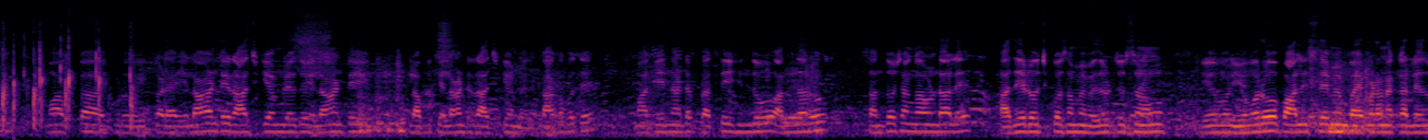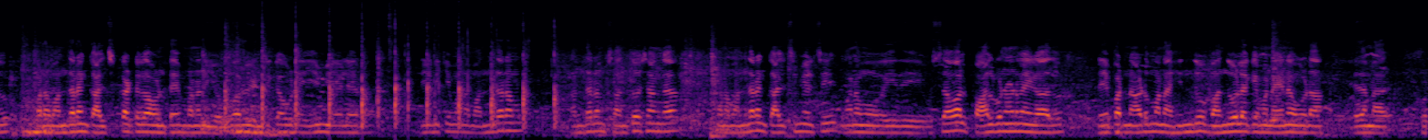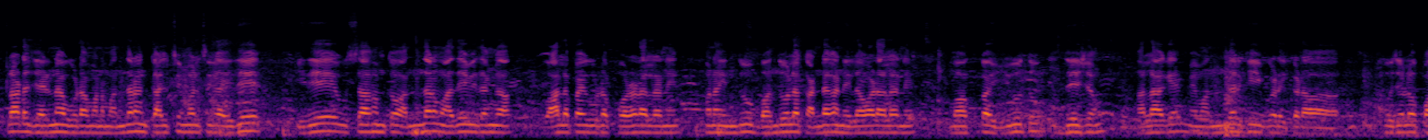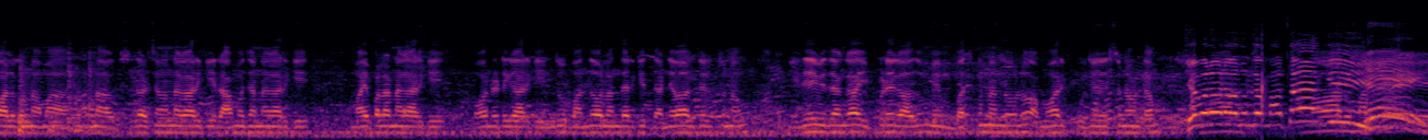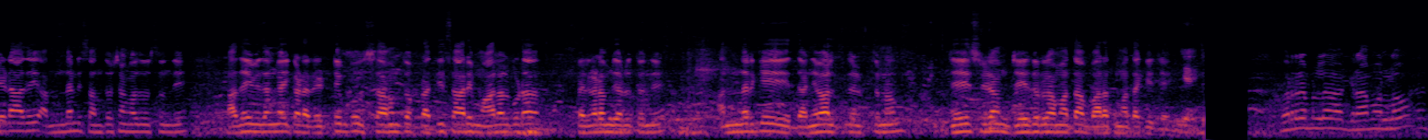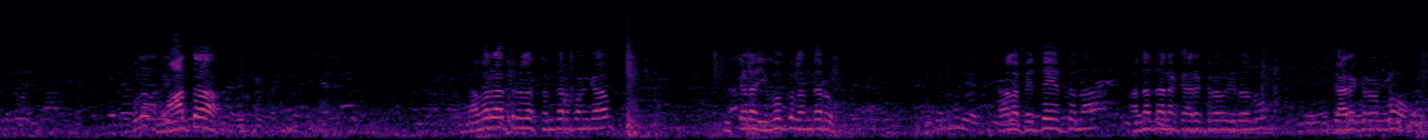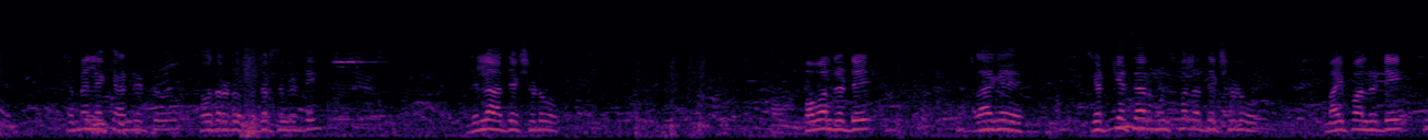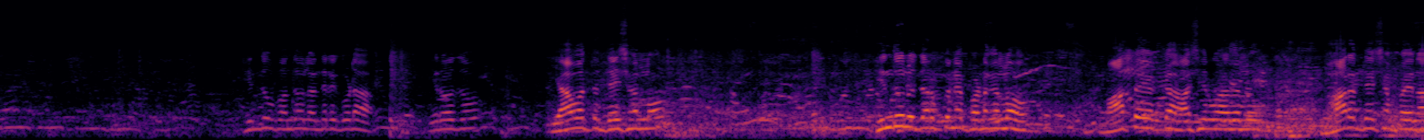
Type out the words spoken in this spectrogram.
మా యొక్క ఇప్పుడు ఇక్కడ ఎలాంటి రాజకీయం లేదు ఎలాంటి క్లబ్కి ఎలాంటి రాజకీయం లేదు. కాకపోతే మాకేంటంటే ప్రతి హిందువు అందరూ సంతోషంగా ఉండాలి. అదే రోజు కోసం మేము ఎదురు చూస్తున్నాము. ఎవరో పాలిస్తే మేము భయపడనక్కర్లేదు. మనం అందరం కలిసికట్టుగా ఉంటే మనల్ని ఎవరు ఇంటికి కూడా ఏం చేయలేరు దీనికి మనం అందరం అందరం సంతోషంగా మనం అందరం కలిసిమెలిసి మనము ఇది ఉత్సవాలు పాల్గొనడమే కాదు రేపటి నాడు మన హిందూ బంధువులకి ఏమైనా అయినా కూడా ఏదైనా కొట్లాట జరిగినా కూడా మనం అందరం కలిసిమెలిసిగా ఇదే ఇదే ఉత్సాహంతో అందరం అదే విధంగా వాళ్ళపై కూడా పోరాడాలని మన హిందూ బంధువులకు అండగా నిలబడాలని మా యొక్క యూత్ ఉద్దేశం. అలాగే మేమందరికీ ఇక్కడ ఇక్కడ పూజలో పాల్గొన్న మా అన్న సుదర్శన్ అన్న గారికి రామోజన్న గారికి మైపల్ గారికి పవన్ రెడ్డి గారికి హిందూ బంధువులందరికీ ధన్యవాదాలు తెలుపుతున్నాం. ఇదే విధంగా ఇప్పుడే కాదు మేము బతుకున్న రోజులు అమ్మవారికి పూజ చేస్తూనే ఉంటాం. ఏడాది అందరినీ సంతోషంగా చూస్తుంది. అదే విధంగా ఇక్కడ రెట్టింపు ఉత్సాహంతో ప్రతిసారి మాలలు కూడా పెరగడం జరుగుతుంది. అందరికీ ధన్యవాదాలు తెలుపుతున్నాం. జై శ్రీరామ్ జై దుర్గామాత భారత్ మాతకి జై. కొర్రెంల గ్రామంలో మాత నవరాత్రుల సందర్భంగా ఇక్కడ యువకులందరూ చాలా పెద్ద ఎత్తున అన్నదాన కార్యక్రమం ఈరోజు. ఈ కార్యక్రమంలో ఎమ్మెల్యే క్యాండిడేట్ సోదరుడు సుదర్శన్ రెడ్డి జిల్లా అధ్యక్షుడు పవన్ రెడ్డి అలాగే జడ్కేసార్ మున్సిపల్ అధ్యక్షుడు మైపాల్ రెడ్డి. హిందూ బంధువులందరికీ కూడా ఈరోజు యావత్ దేశంలో హిందువులు జరుపుకునే పండుగల్లో మాత యొక్క ఆశీర్వాదాలు భారతదేశం పైన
